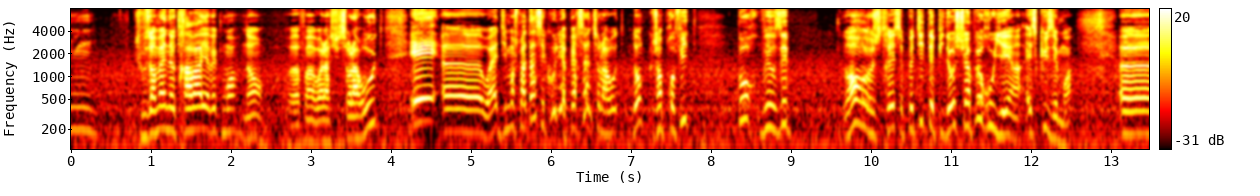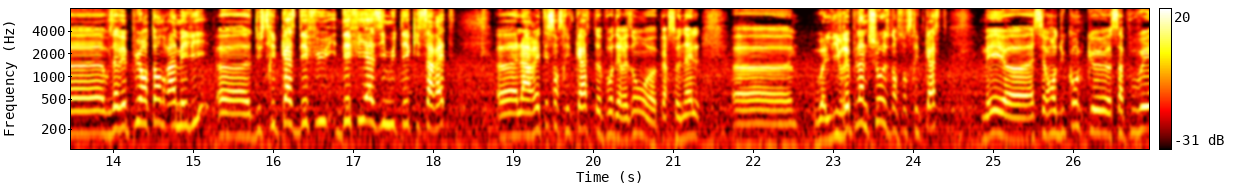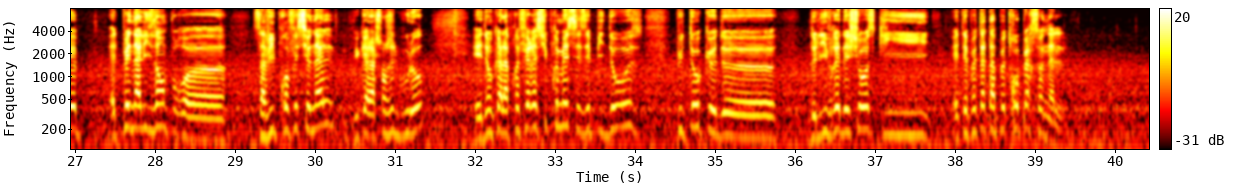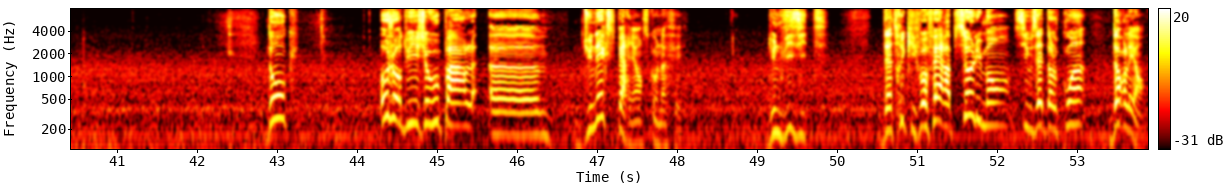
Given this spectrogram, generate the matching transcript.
je vous emmène au travail avec moi Non. Enfin voilà, je suis sur la route. Et euh, ouais, dimanche matin, c'est cool, il n'y a personne sur la route. Donc j'en profite pour vous enregistrer ce petit épido. Je suis un peu rouillé, hein, excusez-moi. Euh, vous avez pu entendre Amélie du streetcast défi, défi azimuté qui s'arrête. elle a arrêté son streetcast pour des raisons personnelles où elle livrait plein de choses dans son streetcast, mais elle s'est rendue compte que ça pouvait être pénalisant pour sa vie professionnelle, vu qu'elle a changé de boulot. Et donc elle a préféré supprimer ses épidoses plutôt que de, livrer des choses qui étaient peut-être un peu trop personnelles. Donc, aujourd'hui, je vous parle euh, d'une expérience qu'on a fait, d'une visite, d'un truc qu'il faut faire absolument si vous êtes dans le coin d'Orléans.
